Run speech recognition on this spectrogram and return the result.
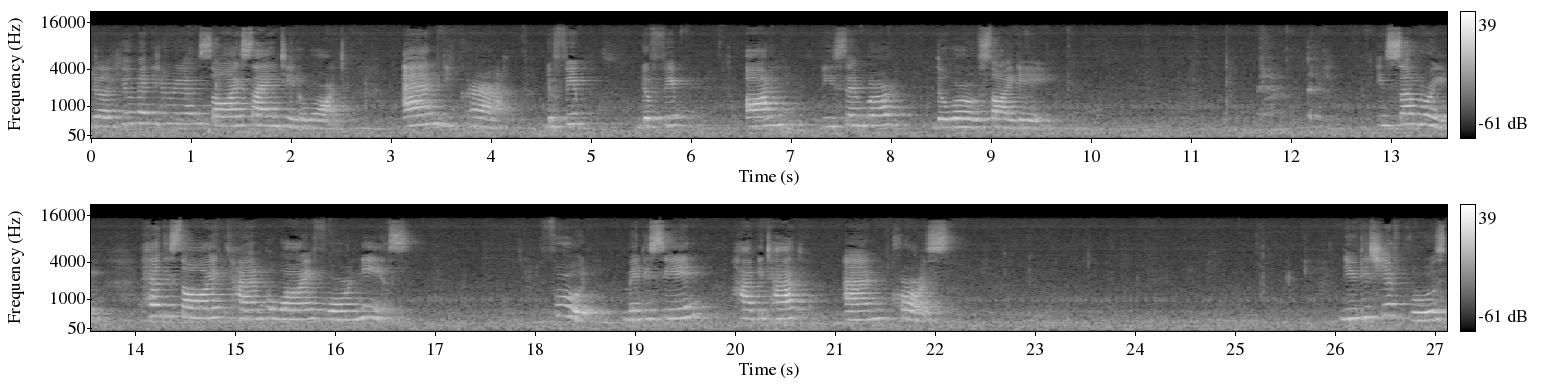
the Humanitarian Soil Scientist Award and declare the fifth, the fifth on December the World Soil Day. In summary, healthy soil can provide four needs food, medicine, habitat, and course. Nutritious foods,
